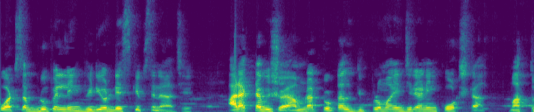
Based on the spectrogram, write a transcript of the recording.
হোয়াটসঅ্যাপ গ্রুপের লিঙ্ক ভিডিওর ডেসক্রিপশনে আছে। আর একটা বিষয়, আমরা টোটাল ডিপ্লোমা ইঞ্জিনিয়ারিং কোর্সটা মাত্র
